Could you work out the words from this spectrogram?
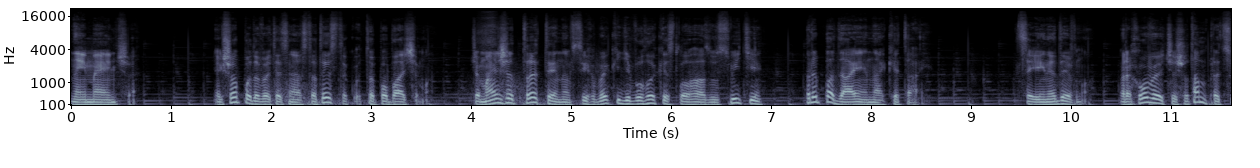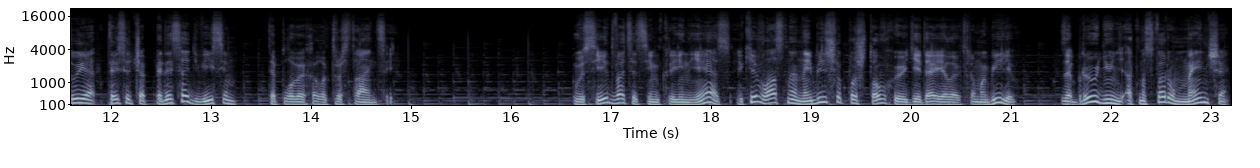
найменше. Якщо подивитися на статистику, то побачимо, що майже третина всіх викидів вуглекислого газу у світі припадає на Китай. Це і не дивно, враховуючи, що там працює 1058 теплових електростанцій. Усі 27 країн ЄС, які власне найбільше проштовхують ідеї електромобілів, забруднюють атмосферу менше,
